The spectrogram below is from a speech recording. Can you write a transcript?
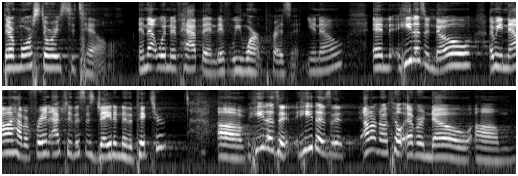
there are more stories to tell. And that wouldn't have happened if we weren't present, you know? And he doesn't know. I mean, now I have a friend. Actually, this is Jaden in the picture. Um, he doesn't, he doesn't, I don't know if he'll ever know um,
